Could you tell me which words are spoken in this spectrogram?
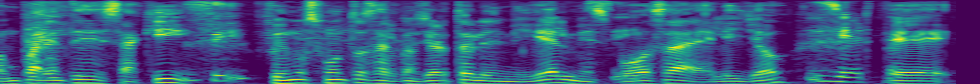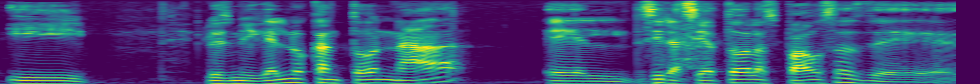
un paréntesis aquí. Fuimos juntos al concierto de Luis Miguel, mi esposa, él y yo. Cierto. Eh, y Luis Miguel no cantó nada, el, es decir, hacía todas las pausas de,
